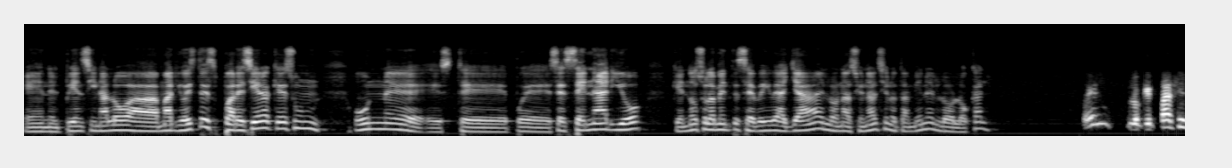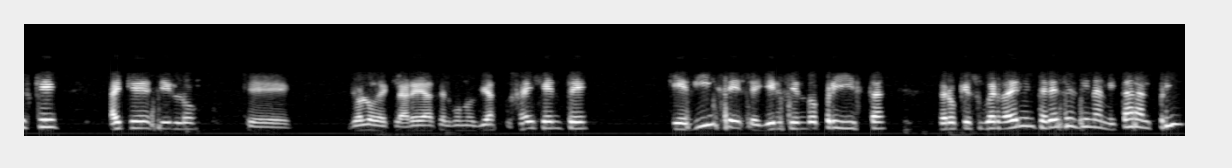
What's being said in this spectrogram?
en el PRI en Sinaloa, Mario. Este es, pareciera que es un, un eh, este, pues, escenario que no solamente se vive allá en lo nacional, sino también en lo local. Bueno, lo que pasa es que hay que decirlo que yo lo declaré hace algunos días, pues hay gente que dice seguir siendo priista, pero que su verdadero interés es dinamitar al PRI.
